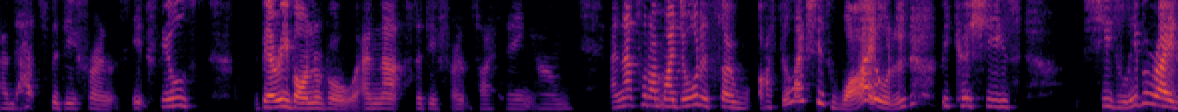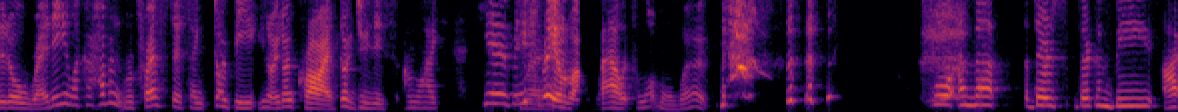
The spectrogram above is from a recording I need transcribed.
and that's the difference. It feels very vulnerable and that's the difference i think um, and that's what I, my daughter's so i feel like she's wild because she's she's liberated already. Like i haven't repressed her saying don't be you know don't cry don't do this. I'm like yeah be right. free. I'm like wow it's a lot more work. Well and that there's there can be I,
